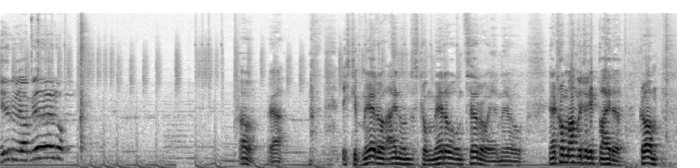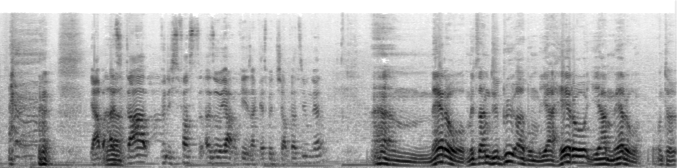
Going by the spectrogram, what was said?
Hiruya Meadow! Oh, ja. Ich gebe Mero ein und es kommt Mero und Zero, ey, Mero. Ja, komm, machen wir direkt beide. Komm. Ja, aber Äh. also da würde ich fast. Also ja, okay, sag erstmal die Chartplatzierung gerne. Ähm, Mero mit seinem Debütalbum Ja Hero, Ja Mero. Unter,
